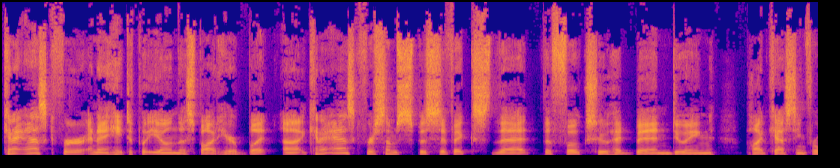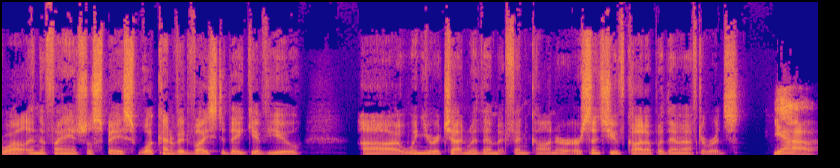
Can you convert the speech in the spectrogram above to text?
Can I ask for, and I hate to put you on the spot here, but uh, can I ask for some specifics that the folks who had been doing podcasting for a while in the financial space, what kind of advice did they give you uh, when you were chatting with them at FinCon or, or since you've caught up with them afterwards? Yeah,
